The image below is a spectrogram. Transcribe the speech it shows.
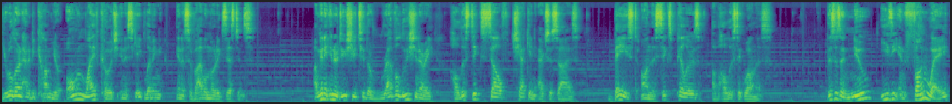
you will learn how to become your own life coach and escape living in a survival mode existence. I'm going to introduce you to the revolutionary holistic self check in exercise based on the six pillars of holistic wellness. This is a new, easy, and fun way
